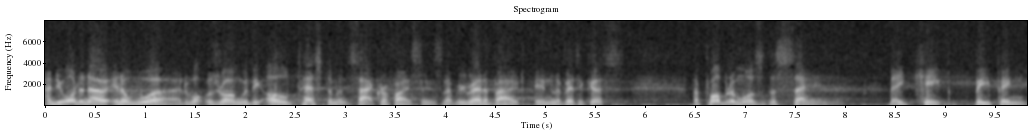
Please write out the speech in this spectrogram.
And you want to know in a word what was wrong with the Old Testament sacrifices that we read about in Leviticus? The problem was the same. They keep beeping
